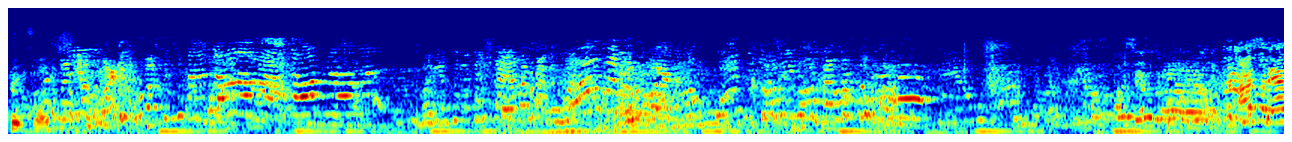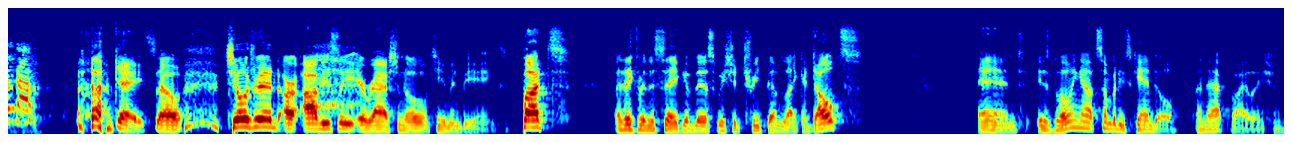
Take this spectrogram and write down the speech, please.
Ruthless. okay, so children are obviously irrational human beings, but I think for the sake of this, we should treat them like adults. And is blowing out somebody's candle a nap violation?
